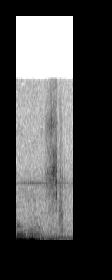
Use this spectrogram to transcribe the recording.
camera.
